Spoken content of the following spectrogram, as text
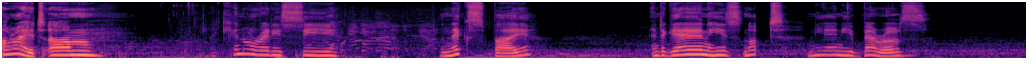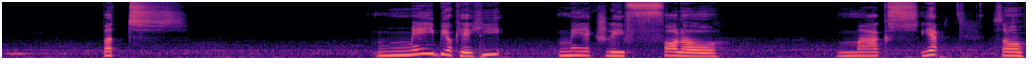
Alright, um, I can already see the next spy. And again, he's not near any barrels. But maybe, okay, he may actually follow Marx. Yep, so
